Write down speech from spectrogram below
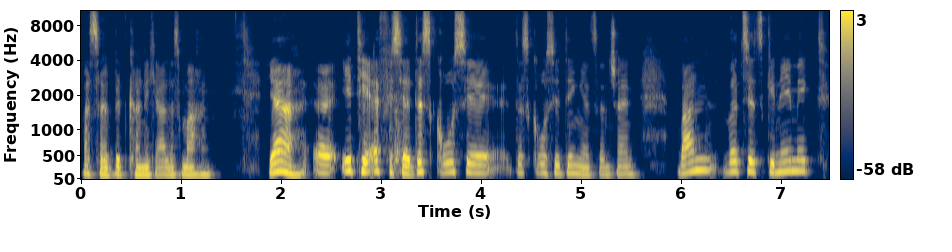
Was soll Bitcoin nicht alles machen? Ja, äh, ETF ist ja das große, das große Ding jetzt anscheinend. Wann wird es jetzt genehmigt?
